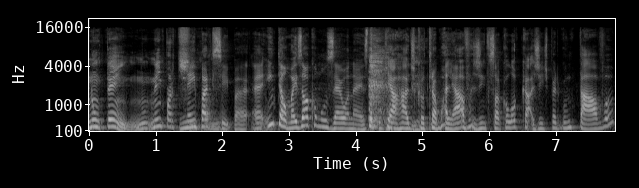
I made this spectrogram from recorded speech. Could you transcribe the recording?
Não tem, nem participa. Nem né? participa. É, então, mas olha como o Zé é honesto, porque a rádio que eu trabalhava, a gente só colocava, a gente perguntava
